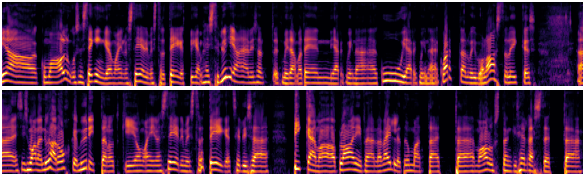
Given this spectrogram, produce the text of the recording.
mina, kui ma alguses tegingi oma investeerimisstrateegiat pigem hästi lühiajaliselt, et mida ma teen järgmine kuu, järgmine kvartal, võib-olla aasta lõikes. Äh, siis ma olen üha rohkem üritanudki oma investeerimisstrateegiat sellise pikema plaani peale välja tõmmata, et äh, ma alustangi sellest, et äh,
